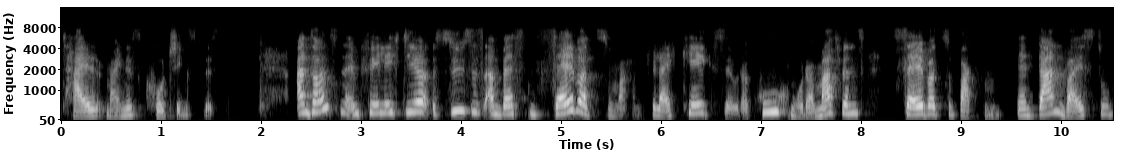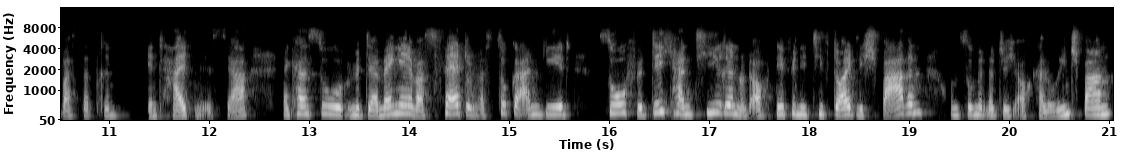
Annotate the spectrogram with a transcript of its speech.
Teil meines Coachings bist. Ansonsten empfehle ich dir, Süßes am besten selber zu machen. Vielleicht Kekse oder Kuchen oder Muffins selber zu backen. Denn dann weißt du, was da drin enthalten ist, ja. Dann kannst du mit der Menge, was Fett und was Zucker angeht, so für dich hantieren und auch definitiv deutlich sparen und somit natürlich auch Kalorien sparen.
